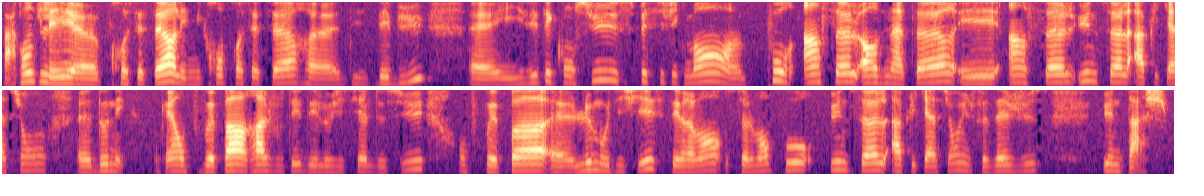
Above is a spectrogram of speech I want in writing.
par contre, les euh, processeurs, les microprocesseurs euh, des débuts, ils étaient conçus spécifiquement pour un seul ordinateur et un seul, une seule application donnée. on ne pouvait pas rajouter des logiciels dessus, on ne pouvait pas le modifier, c'était vraiment seulement pour une seule application, il faisait juste une tâche.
